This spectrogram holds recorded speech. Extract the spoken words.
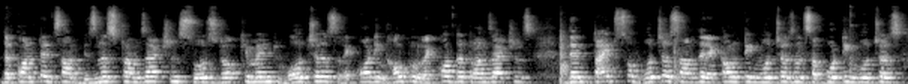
The contents are business transactions, source document, vouchers, recording, how to record the transactions, then types of vouchers are there, accounting vouchers and supporting vouchers,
